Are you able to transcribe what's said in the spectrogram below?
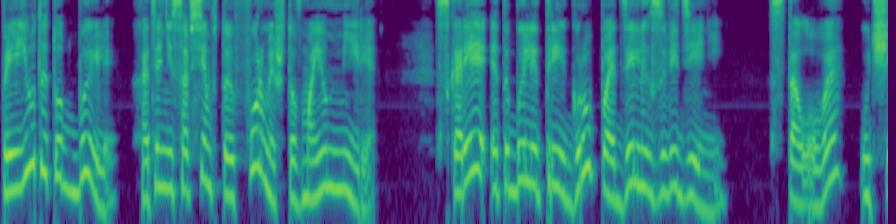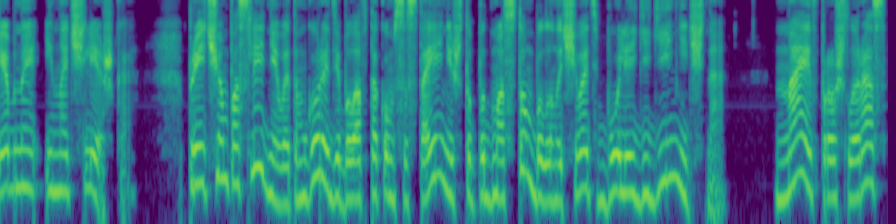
Приюты тут были, хотя не совсем в той форме, что в моем мире. Скорее, это были три группы отдельных заведений. Столовая, учебная и ночлежка. Причем последняя в этом городе была в таком состоянии, что под мостом было ночевать более гигиенично. Нае в прошлый раз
